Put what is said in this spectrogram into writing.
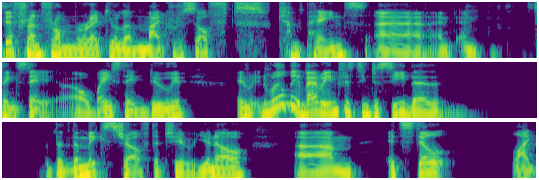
different from regular Microsoft campaigns uh, and and things they or ways they do it. It, it will be very interesting to see the the, the mixture of the two. You know, um, it's still like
